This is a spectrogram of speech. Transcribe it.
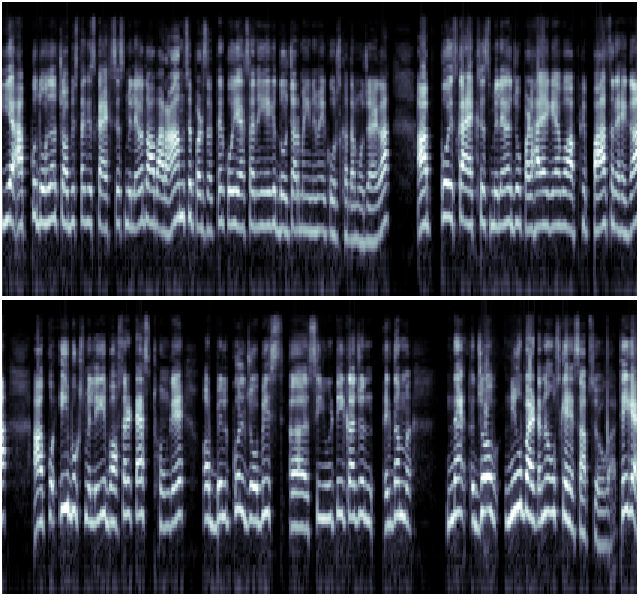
ये आपको 2024 तक इसका एक्सेस मिलेगा तो आप आराम से पढ़ सकते हैं। कोई ऐसा नहीं है कि दो चार महीने में कोर्स खत्म हो जाएगा। आपको इसका एक्सेस मिलेगा, जो पढ़ाया गया वो आपके पास रहेगा। आपको ई बुक्स मिलेगी, बहुत सारे टेस्ट होंगे और बिल्कुल जो भी सीयूटी का जो एकदम जो न्यू पैटर्न है, उसके हिसाब से होगा, ठीक है?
